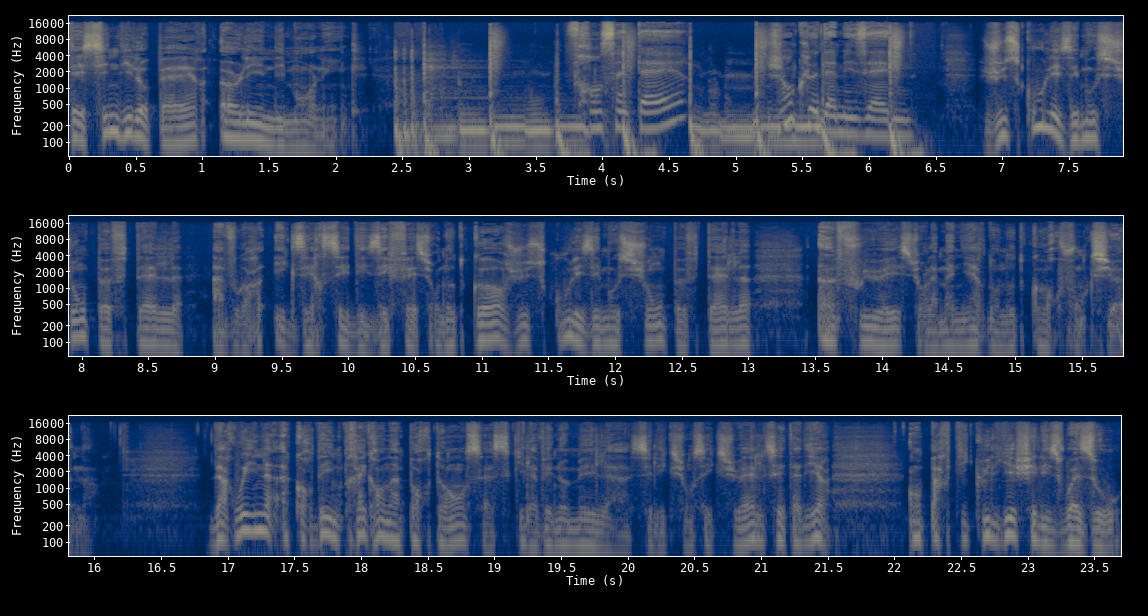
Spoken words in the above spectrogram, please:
C'était Cindy Lauper, Early in the Morning. France Inter, Jean-Claude Amezen. Jusqu'où les émotions peuvent-elles avoir exercé des effets sur notre corps? Jusqu'où les émotions peuvent-elles influer sur la manière dont notre corps fonctionne? Darwin accordait une très grande importance à ce qu'il avait nommé la sélection sexuelle, c'est-à-dire en particulier chez les oiseaux,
